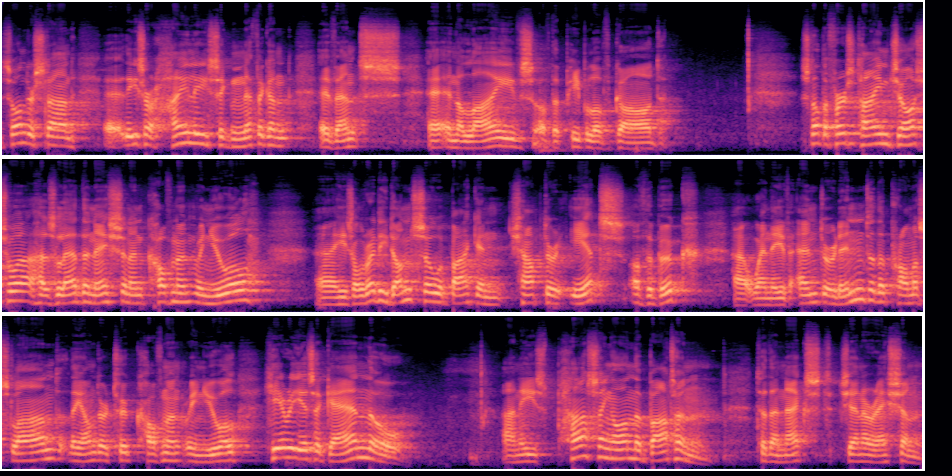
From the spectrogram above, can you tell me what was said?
So understand, uh, these are highly significant events uh, in the lives of the people of God. It's not the first time Joshua has led the nation in covenant renewal. Uh, he's already done so back in chapter 8 of the book. Uh, when they've entered into the promised land, they undertook covenant renewal. Here he is again, though, and he's passing on the baton to the next generation,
